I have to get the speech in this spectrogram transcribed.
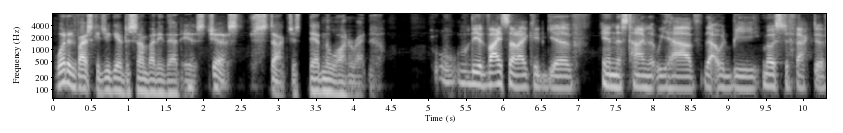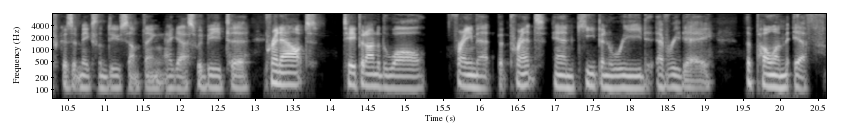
what advice could you give to somebody that is just stuck, just dead in the water right now? The advice that I could give in this time that we have that would be most effective because it makes them do something, I guess, would be to print out, tape it onto the wall, frame it, but print and keep and read every day the poem If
